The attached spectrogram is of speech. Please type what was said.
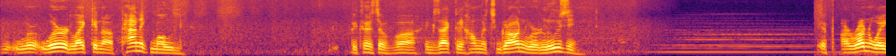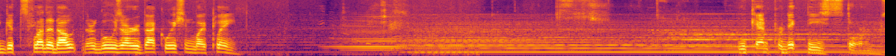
We're, we're like in a panic mode because of uh, exactly how much ground we're losing. If our runway gets flooded out, there goes our evacuation by plane. We can't predict these storms.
